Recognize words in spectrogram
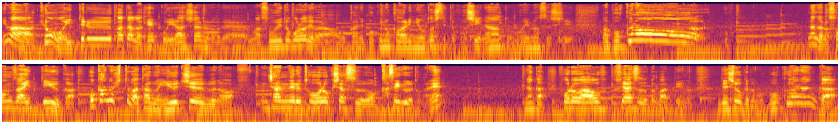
今今日も行ってる方が結構いらっしゃるので、まあ、そういうところではお金僕の代わりに落としててほしいなと思いますし、まあ、僕のなんだろう存在っていうか他の人は多分 YouTube のチャンネル登録者数を稼ぐとかねなんかフォロワーを増やすとかっていうのでしょうけども僕はなんか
